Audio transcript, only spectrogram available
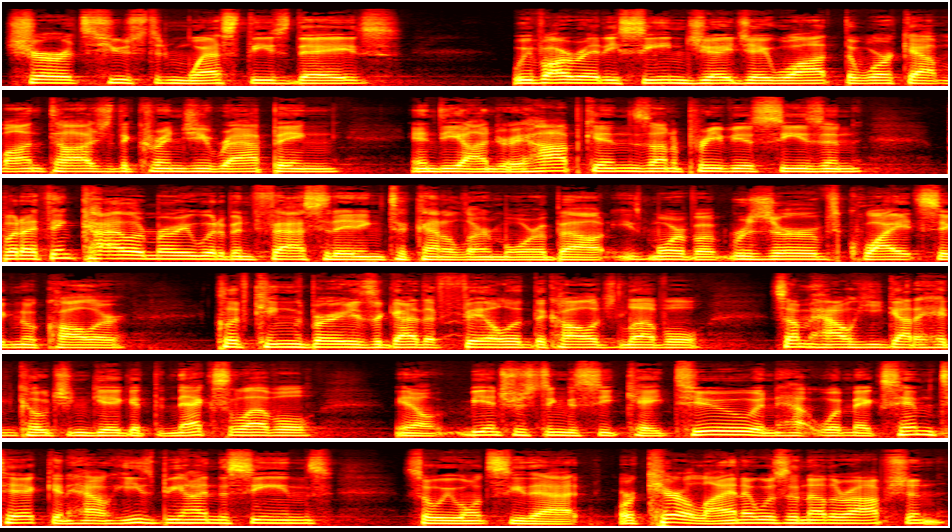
Sure, it's Houston West these days. We've already seen J.J. Watt, the workout montage, the cringy rapping, and DeAndre Hopkins on a previous season. But I think Kyler Murray would have been fascinating to kind of learn more about. He's more of a reserved, quiet signal caller. Cliff Kingsbury is a guy that failed at the college level. Somehow he got a head coaching gig at the next level. You know, be interesting to see K2 and how, what makes him tick and how he's behind the scenes. So we won't see that. Or Carolina was another option.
